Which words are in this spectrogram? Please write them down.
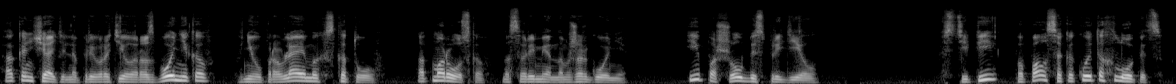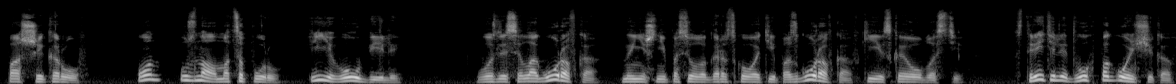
окончательно превратило разбойников в неуправляемых скотов, отморозков на современном жаргоне, и пошел беспредел. В степи попался какой-то хлопец, пасший коров. Он узнал Мацапуру, и его убили. Возле села Гуровка нынешний поселок городского типа Сгуровка в Киевской области, встретили двух погонщиков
